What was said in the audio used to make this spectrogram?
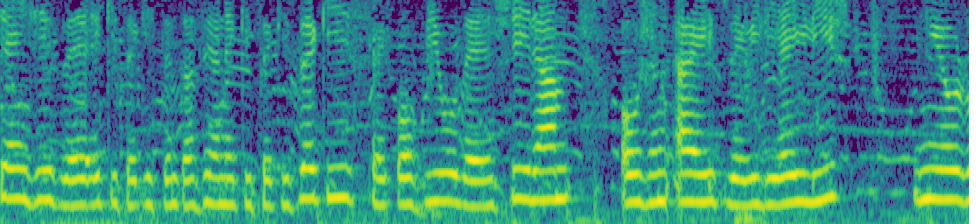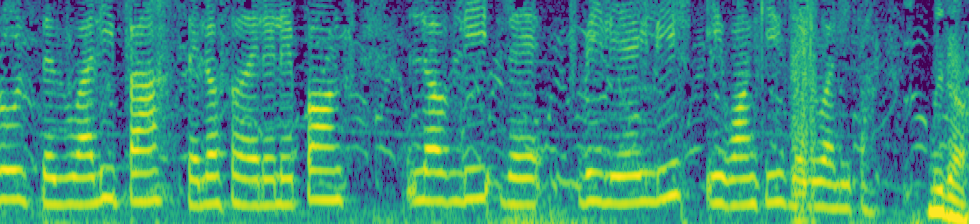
Changes de XX Tentación XXX, Shape of You de Sheeran, Ocean Eyes de Billie Eilish, New Rules de Dua Lipa, Celoso de Lele Pons, Lovely de Billie Eilish y One Kiss de Dua Lipa. Mira.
